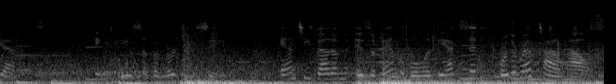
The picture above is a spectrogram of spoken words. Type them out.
guests. In case of emergency, antivenom is available at the exit for the reptile house.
